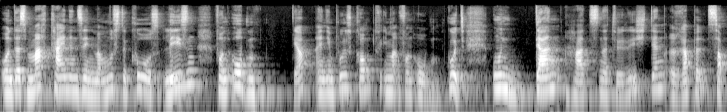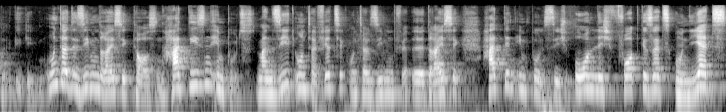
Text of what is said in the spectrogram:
und das macht keinen Sinn. Man muss den Kurs lesen von oben ja, ein Impuls kommt immer von oben. Gut. Und dann hat es natürlich den Rappelzappel gegeben. Unter die 37.000 hat diesen Impuls, man sieht unter 40, unter 37, hat den Impuls sich ordentlich fortgesetzt und jetzt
